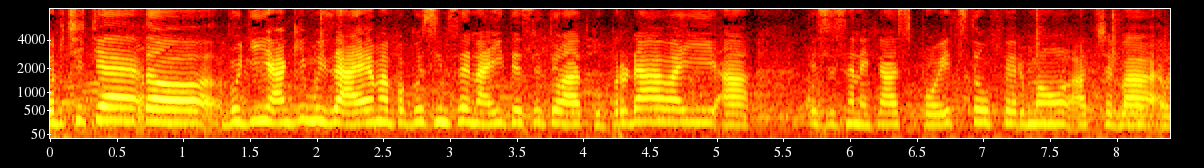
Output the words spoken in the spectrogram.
určitě to budí nějaký můj zájem a pokusím se najít, jestli tu látku prodávají a jestli se nechá spojit s tou firmou a třeba um,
